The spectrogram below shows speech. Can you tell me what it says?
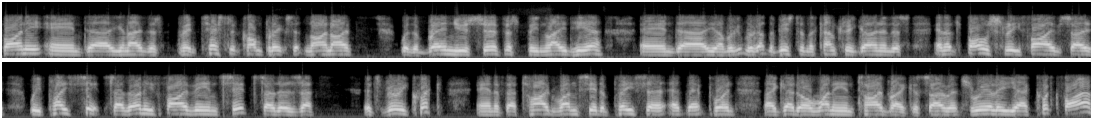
Piney, and, you know, this fantastic complex at Naenae with a brand new surface being laid here and uh, you know we've got the best in the country going in this, and it's bowls three five, so we play sets, so they're only five end sets, so there's a, it's very quick, and if they're tied one set apiece uh, at that point, they go to a one-end tiebreaker. So it's really uh, quick fire.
